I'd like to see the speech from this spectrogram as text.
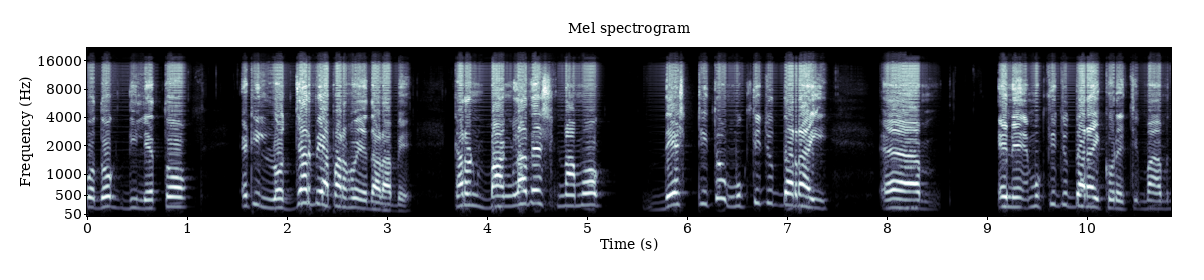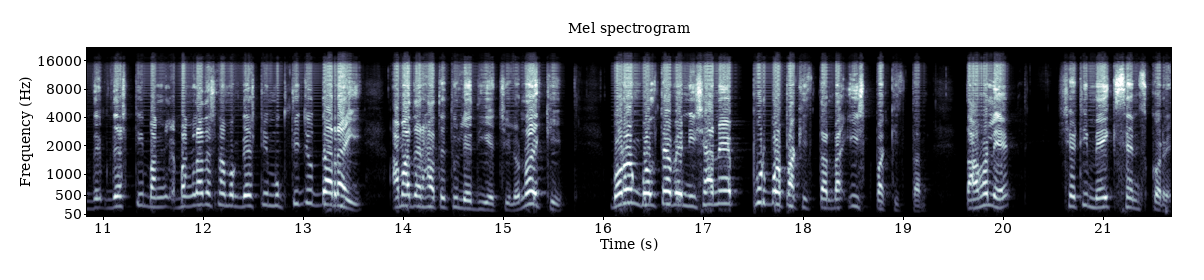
পদক দিলে তো এটি লজ্জার ব্যাপার হয়ে দাঁড়াবে। কারণ বাংলাদেশ নামক দেশটি তো মুক্তিযোদ্ধারাই এনে, মুক্তিযোদ্ধারাই করেছে। দেশটি বাংলাদেশ নামক দেশটি মুক্তিযোদ্ধারাই আমাদের হাতে তুলে দিয়েছিল, নয় কি? বরং বলতে হবে নিশানে পূর্ব পাকিস্তান বা ইস্ট পাকিস্তান। তাহলে সেটি মেক সেন্স করে।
